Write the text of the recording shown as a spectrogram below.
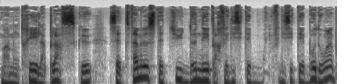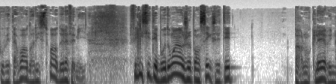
m'a montré la place que cette fameuse statue donnée par Félicité, Félicité Baudouin pouvait avoir dans l'histoire de la famille. Félicité Baudouin, je pensais que c'était, parlons clair, une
